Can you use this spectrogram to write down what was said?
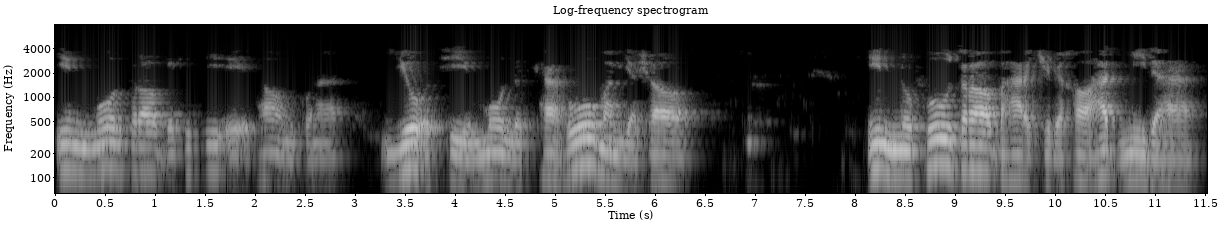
این ملک را به کسی اعطا می کند یعطی ملکه من یشا این نفوذ را به هر که بخواهد می‌دهد.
